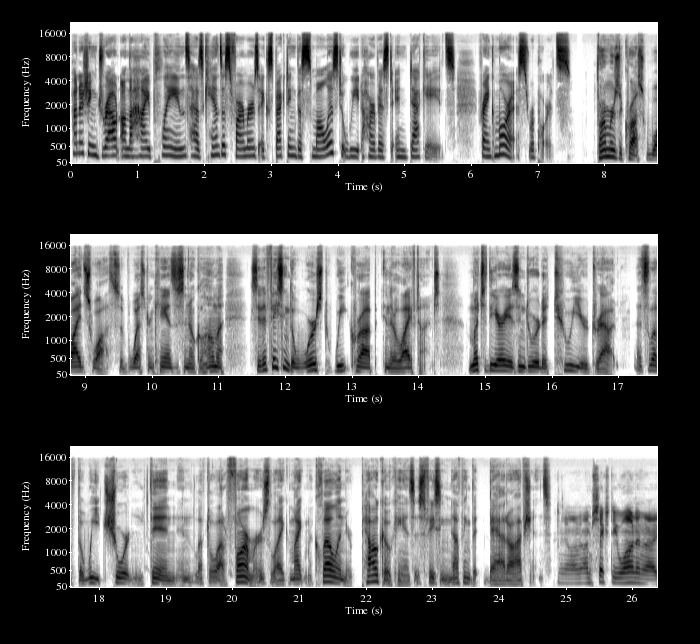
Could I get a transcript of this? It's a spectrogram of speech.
Punishing drought on the high plains has Kansas farmers expecting the smallest wheat harvest in decades. Frank Morris reports. Farmers across wide swaths of western Kansas and Oklahoma say they're facing the worst wheat crop in their lifetimes. Much of the area has endured a two year drought. That's left the wheat short and thin and left a lot of farmers like Mike McClellan near Palco, Kansas, facing nothing but bad options. You know, I'm 61 and I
